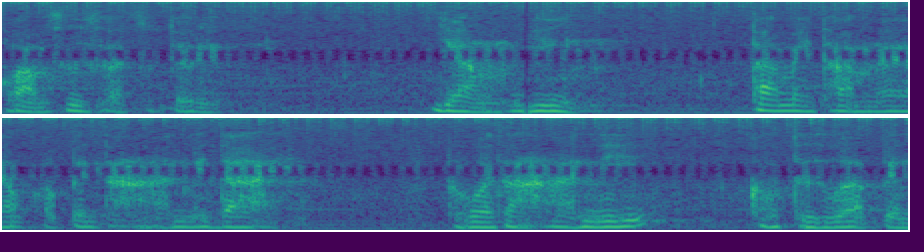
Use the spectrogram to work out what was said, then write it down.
ความซื่อสัตย์สุจริต อย่างยิ่ง ถ้าไม่ทำแล้วก็เป็นทหารไม่ได้ เพราะว่าทหารนี้เขาถือว่าเป็น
